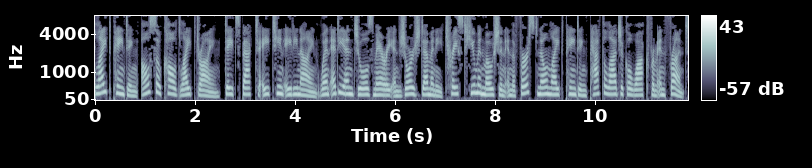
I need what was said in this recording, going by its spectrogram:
Light painting also called light drawing dates back to 1889 when Étienne Jules Marey and Georges Demeny traced human motion in the first known light painting Pathological Walk from in front.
